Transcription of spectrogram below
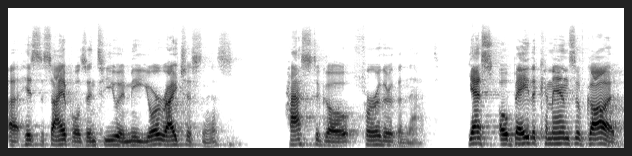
uh, his disciples and to you and me, your righteousness has to go further than that. Yes, obey the commands of God,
